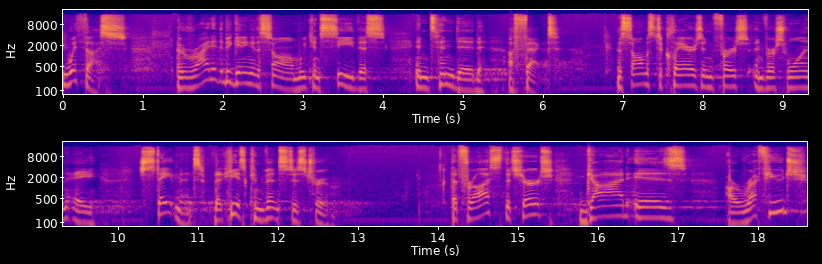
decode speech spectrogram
with us. But right at the beginning of the psalm, we can see this intended effect. The psalmist declares in, verse in verse 1 a statement that he is convinced is true. That for us, the church, God is our refuge,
